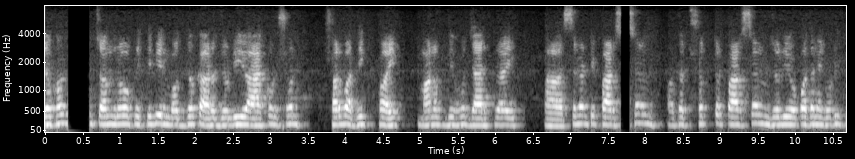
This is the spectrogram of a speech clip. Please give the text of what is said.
যখন চন্দ্র ও পৃথিবীর মধ্যকার জলীয় আকর্ষণ সর্বাধিক হয় মানব দেহ যার প্রায় সেভেন্টি পার্সেন্ট অর্থাৎ সত্তর পার্সেন্ট জলীয় উপাদানে গঠিত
